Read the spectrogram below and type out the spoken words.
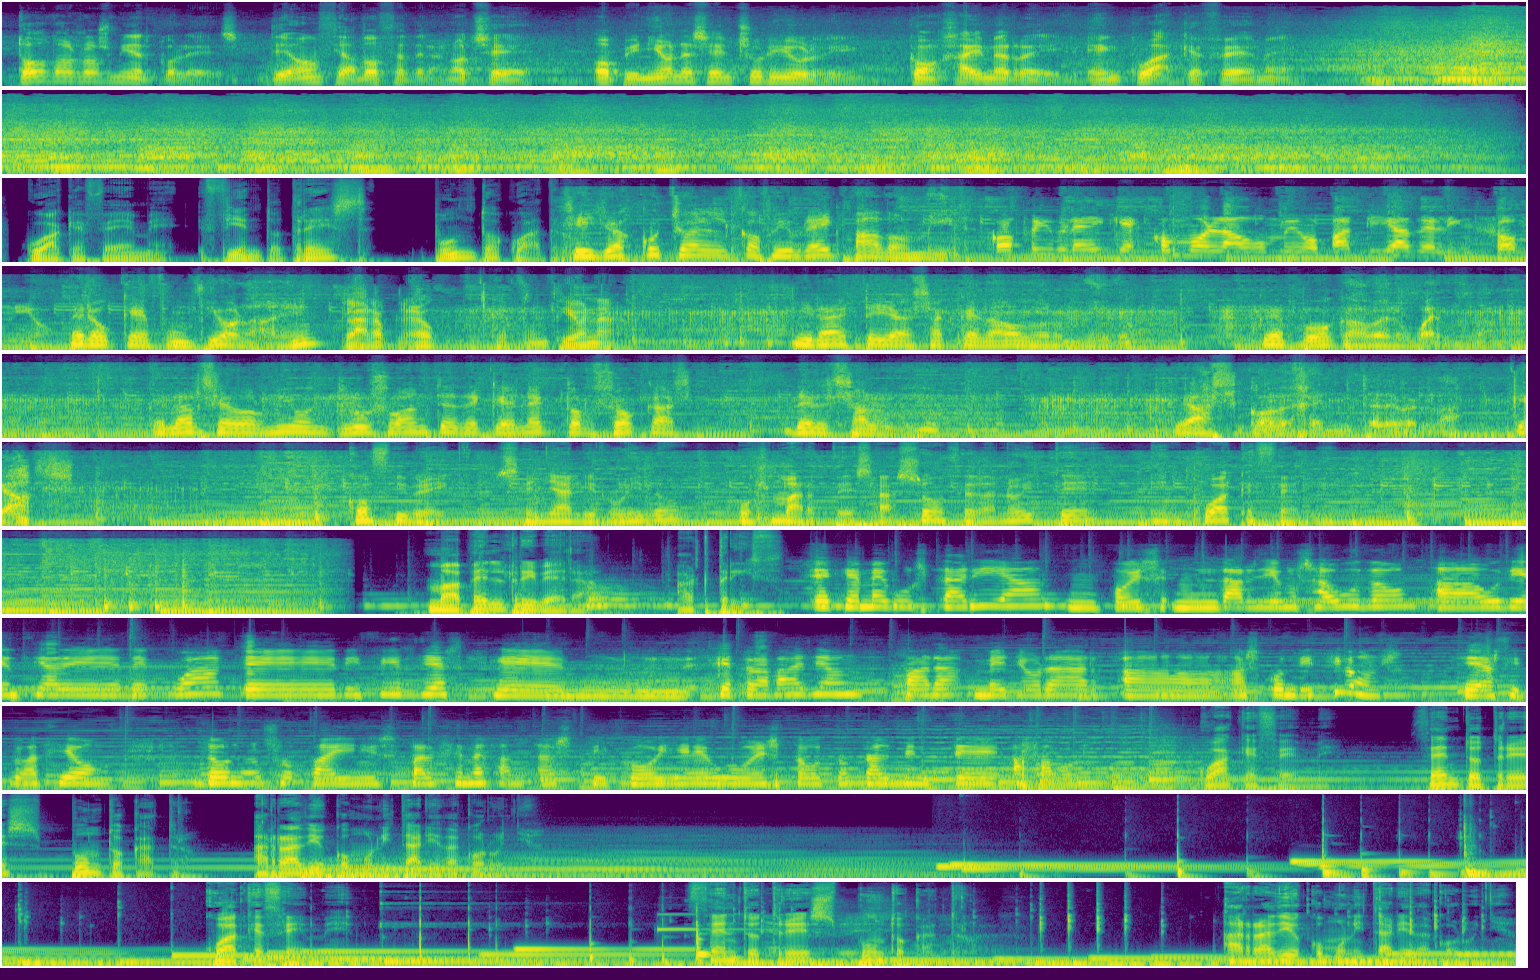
Todos los miércoles, de 11 a 12 de la noche, Opiniones en Churiurdi, con Jaime Rey, en Quack FM. Quack FM 103.4. Sí, yo escucho el coffee break para dormir, Coffee break es como la homeopatía del insomnio. pero que funciona, ¿eh? Claro, claro, que funciona. Mira, este ya se ha quedado dormido. Qué poca vergüenza. Quedarse dormido incluso antes de que Néctor Socas del saludo. Qué asco de gente, de verdad. Qué asco. Coffee Break, señal y ruido, os martes ás 11 da noite en Quack FM. Mabel Rivera, actriz. E que me gustaría pois darlle un saúdo á audiencia de, de Cuac e dicirlles que, mm, que traballan para mellorar a, as condicións e a situación do noso país pareceme fantástico e eu estou totalmente a favor. Coac FM 103.4, a Radio Comunitaria da Coruña. Coac FM 103.4, a radio comunitaria da Coruña.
